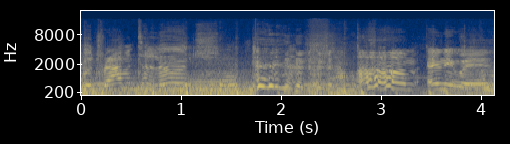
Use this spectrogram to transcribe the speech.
We're driving to lunch. um, anyways.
